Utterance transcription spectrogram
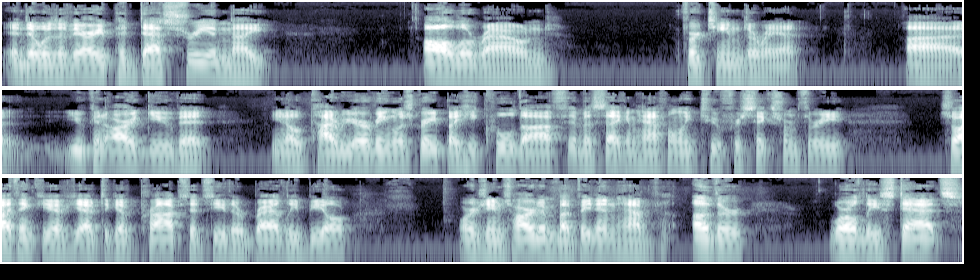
and it was a very pedestrian night all around for Team Durant. Uh, you can argue that you know Kyrie Irving was great, but he cooled off in the second half, only two for six from three. So I think have, you have to give props. It's either Bradley Beal or James Harden, but they didn't have other worldly stats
